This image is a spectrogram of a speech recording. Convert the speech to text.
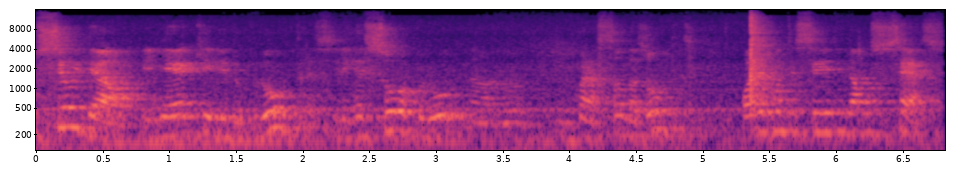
o seu ideal, ele é querido por outras, ele ressoa por no, no, no coração das outras, pode acontecer de dar um sucesso.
